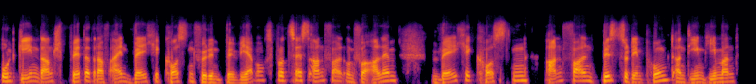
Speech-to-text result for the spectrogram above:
und gehen dann später darauf ein, welche Kosten für den Bewerbungsprozess anfallen und vor allem, welche Kosten anfallen bis zu dem Punkt, an dem jemand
